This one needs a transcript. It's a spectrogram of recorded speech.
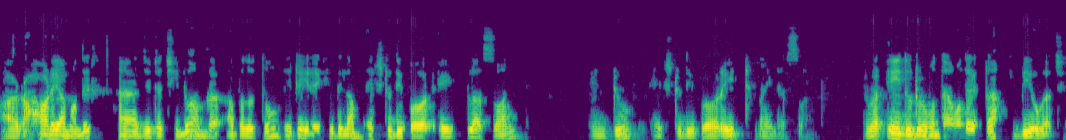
আর হরে আমাদের যেটা ছিল আমরা আপাতত এটাই রেখে দিলাম x to the power eight plus one into x to the power eight minus one এবার এই দুটোর মধ্যে আমাদের একটা বিয়োগ আছে,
